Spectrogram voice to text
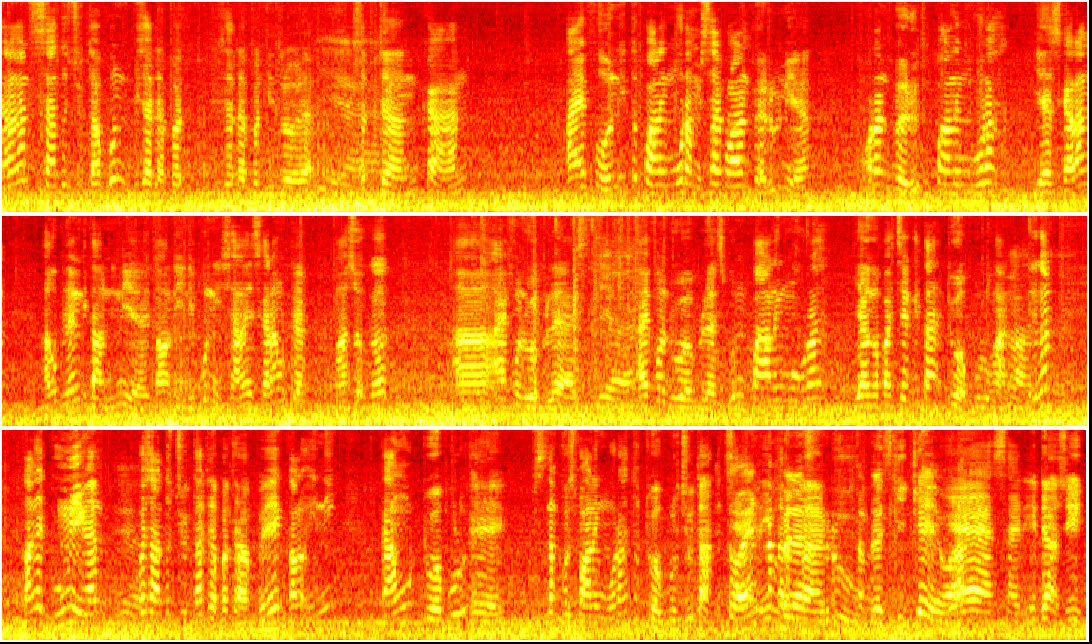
sekarang kan satu juta pun bisa dapat bisa dapat gitu loh. Iya. Sedangkan iPhone itu paling murah misalnya keluaran baru nih ya. Keluaran baru itu paling murah ya sekarang aku bilang di tahun ini ya. Tahun ini pun misalnya sekarang udah masuk ke uh, iPhone 12. Iya. iPhone 12 pun paling murah ya anggap aja kita 20-an. Ah. Itu kan langit bumi kan. Kok 1 juta dapat HP, kalau ini kamu 20 eh tembus paling murah tuh 20 juta. Itu Seri 16 terbaru. 16 giga ya, Wak? Yes, saya tidak sih.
